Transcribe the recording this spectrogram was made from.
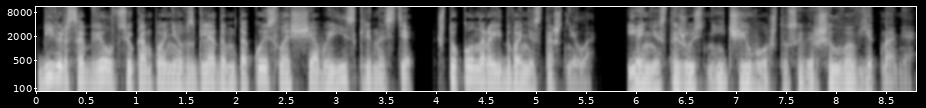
Биверс обвел всю компанию взглядом такой слащавой искренности, что Конора едва не стошнило. «Я не стыжусь ничего, что совершил во Вьетнаме.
